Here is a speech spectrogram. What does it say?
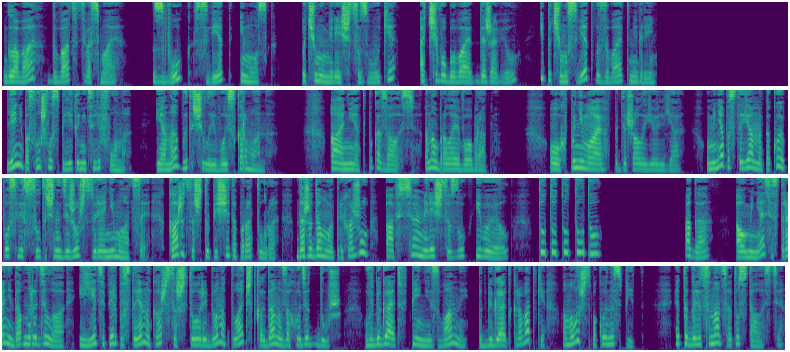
Глава 28. Звук, свет и мозг. Почему мерещатся звуки, от чего бывает дежавю и почему свет вызывает мигрень. Лене послышалось пиликанье телефона, и она вытащила его из кармана. А, нет, показалось. Она убрала его обратно. «Ох, понимаю», — поддержал ее Илья. У меня постоянно такое после суточных дежурств в реанимации. Кажется, что пищит аппаратура. Даже домой прихожу, а все мерещится звук ИВЛ. Ту-ту-ту-ту-ту. Ага. А у меня сестра недавно родила, и ей теперь постоянно кажется, что ребенок плачет, когда она заходит в душ. Выбегает в пене из ванной, подбегает к кроватке, а малыш спокойно спит. Это галлюцинация от усталости.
